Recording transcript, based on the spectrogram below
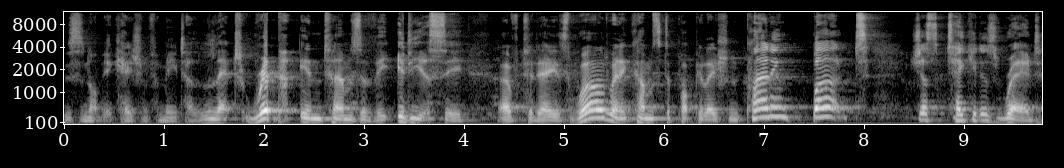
This is not the occasion for me to let rip in terms of the idiocy of today's world when it comes to population planning, but just take it as read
